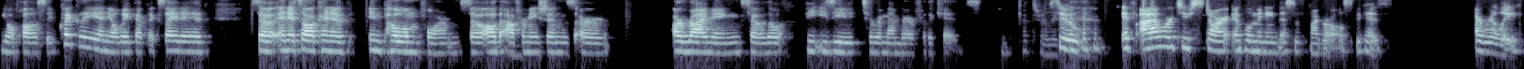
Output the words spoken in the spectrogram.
you'll fall asleep quickly and you'll wake up excited. So, and it's all kind of in poem form. So all the affirmations are are rhyming. So they'll be easy to remember for the kids. That's really so. if I were to start implementing this with my girls, because I really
